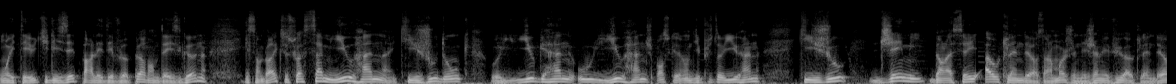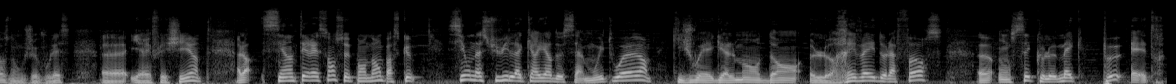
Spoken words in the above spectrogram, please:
ont été utilisées par les développeurs dans Days Gone. Il semblerait que ce soit Sam Yuhan qui joue donc, ou Yuhan ou Yuhan, je pense qu'on dit plutôt Yuhan, qui joue Jamie dans la série Outlanders. Alors moi, je n'ai jamais vu Outlanders, donc je vous laisse euh, y réfléchir. Alors c'est intéressant cependant parce que si on a suivi la carrière de Sam Witwer, qui jouait également dans Le Réveil de la Force, euh, on sait que le mec peut être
